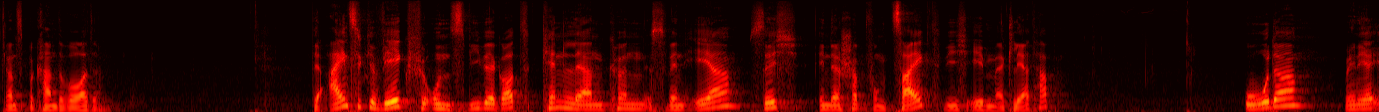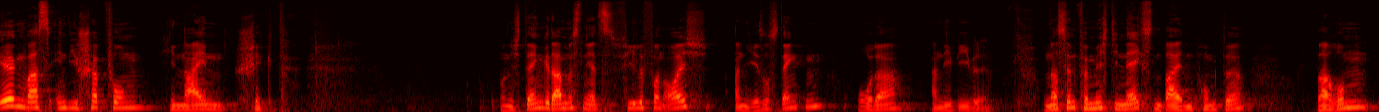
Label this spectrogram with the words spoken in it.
Ganz bekannte Worte. Der einzige Weg für uns, wie wir Gott kennenlernen können, ist, wenn er sich in der Schöpfung zeigt, wie ich eben erklärt habe, oder wenn er irgendwas in die Schöpfung hineinschickt. Und ich denke, da müssen jetzt viele von euch an Jesus denken oder an die Bibel. Und das sind für mich die nächsten beiden Punkte, warum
